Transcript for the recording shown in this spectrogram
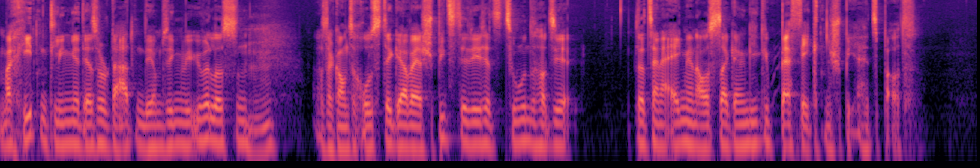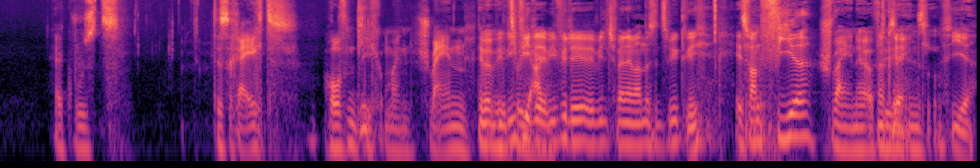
Machetenklinge der Soldaten, die haben sie irgendwie überlassen. Mhm. Also ganz rostig, aber er spitzte das jetzt zu und hat sie laut seiner eigenen Aussage einen perfekten Speer jetzt gebaut. Er hat gewusst, das reicht hoffentlich, um ein Schwein Ja, aber wie, zu viele, wie viele Wildschweine waren das jetzt wirklich? Es waren vier Schweine auf dieser Okay. Insel. Vier.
